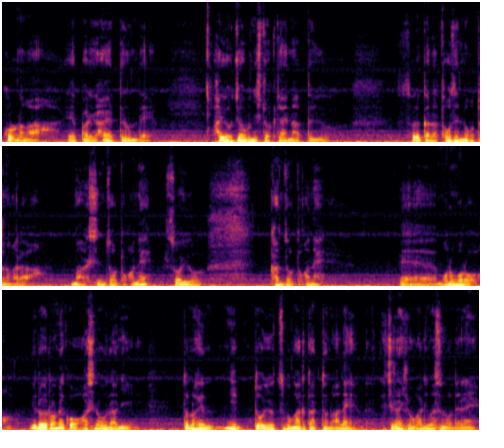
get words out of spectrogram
コロナがやっぱり流行ってるんで肺を丈夫にしておきたいなというそれから当然のことながら、まあ、心臓とかねそういう肝臓とかねえー、もろもろいろいろねこう足の裏にどの辺にどういうツボがあるかっていうのはね一覧表がありますのでね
